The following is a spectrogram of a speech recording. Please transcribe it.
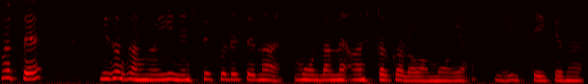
待って。リサさんが「いいね」してくれてない。もうダメ。明日からはもうや生きていけない。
